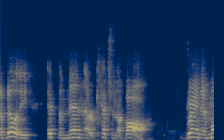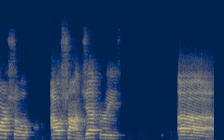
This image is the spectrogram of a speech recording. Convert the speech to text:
ability, it's the men that are catching the ball. Brandon Marshall, Alshon Jeffries, uh,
